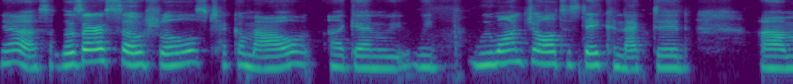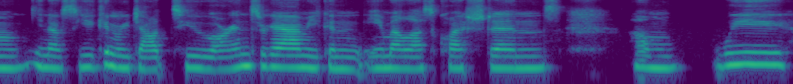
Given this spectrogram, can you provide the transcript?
Yeah, so those are our socials. Check them out. Again, we we we want y'all to stay connected. Um, you know, so you can reach out to our Instagram. You can email us questions. Um, we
